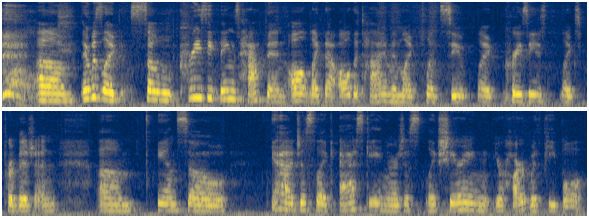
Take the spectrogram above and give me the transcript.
Wow. Um, it was like so crazy things happen all like that all the time in like Flint Soup, like crazy like provision, um, and so yeah, just like asking or just like sharing your heart with people.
